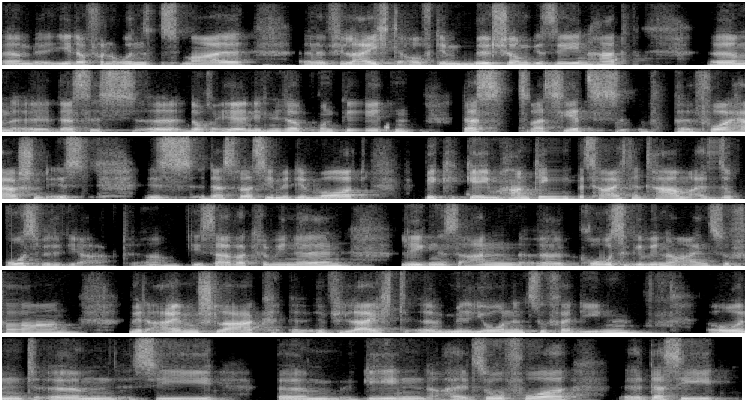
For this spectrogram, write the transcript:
ähm, jeder von uns mal äh, vielleicht auf dem Bildschirm gesehen hat. Ähm, äh, das ist äh, doch eher in den Hintergrund geraten. Das, was jetzt vorherrschend ist, ist das, was Sie mit dem Wort Big Game Hunting bezeichnet haben, also Großwildjagd. Ja. Die Cyberkriminellen legen es an, äh, große Gewinne einzufahren, mit einem Schlag äh, vielleicht äh, Millionen zu verdienen. Und ähm, sie ähm, gehen halt so vor, äh, dass sie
